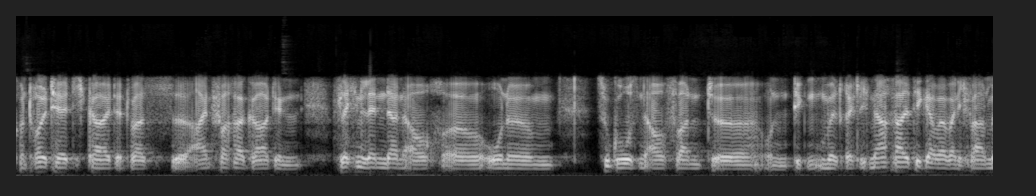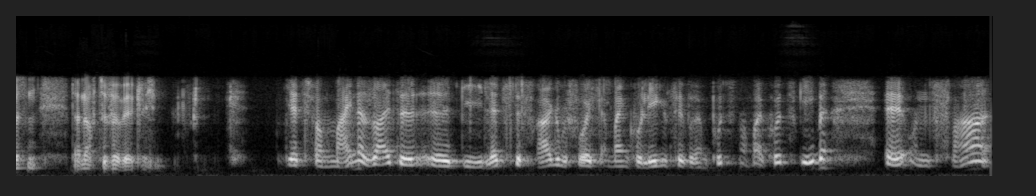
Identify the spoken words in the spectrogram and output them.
Kontrolltätigkeit etwas äh, einfacher, gerade in Flächenländern auch äh, ohne ähm, zu großen Aufwand äh, und dicken umweltrechtlich nachhaltiger, weil wir nicht fahren müssen, dann auch zu verwirklichen. Jetzt von meiner Seite äh, die letzte Frage, bevor ich an meinen Kollegen Severin Putz noch mal kurz gebe. Äh, und zwar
